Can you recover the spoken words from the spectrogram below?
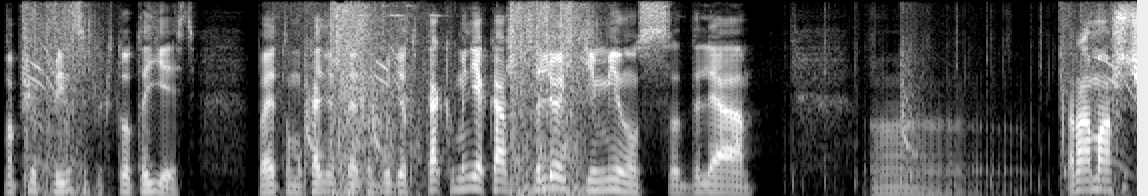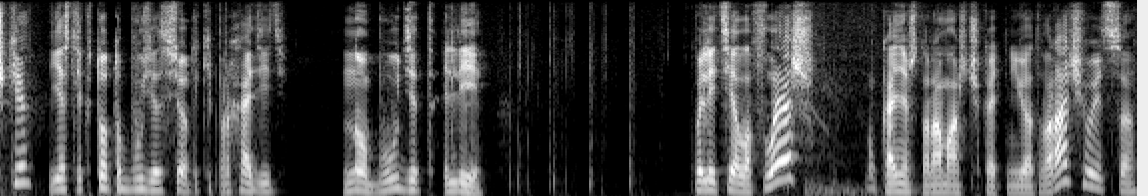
вообще, в принципе, кто-то есть. Поэтому, конечно, это будет, как мне кажется, легкий минус для э, Ромашечки, если кто-то будет все-таки проходить. Но будет ли? Полетела флеш. Ну, конечно, Ромашечка от нее отворачивается.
